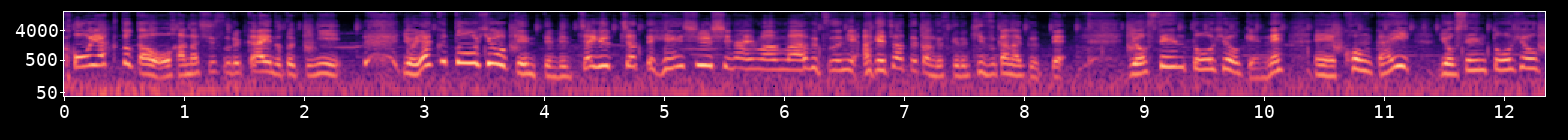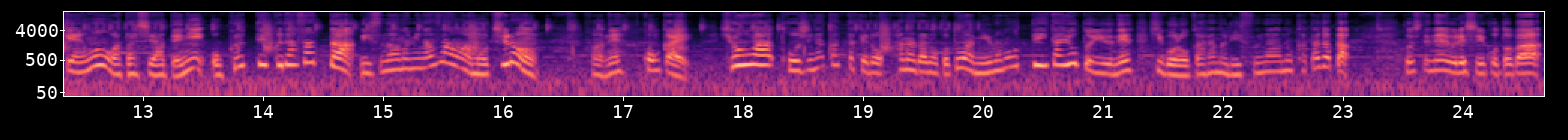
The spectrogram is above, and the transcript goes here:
公約とかをお話しする回の時に、予約投票権ってめっちゃ言っちゃって編集しないまんま普通に上げちゃってたんですけど気づかなくって。予選投票権ね、えー、今回予選投票権を私宛に送ってくださったリスナーの皆さんはもちろん、まあね、今回、票は投じなかったけど、花田のことは見守っていたよというね、日頃からのリスナーの方々、そしてね、嬉しい言葉、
